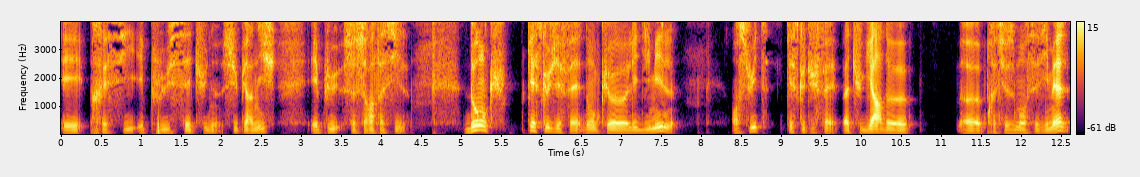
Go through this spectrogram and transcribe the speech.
est précis et plus c'est une super niche, et plus ce sera facile. Donc, qu'est-ce que j'ai fait? Donc, euh, les 10 000, ensuite, qu'est-ce que tu fais? Bah, Tu gardes euh, précieusement ces emails,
